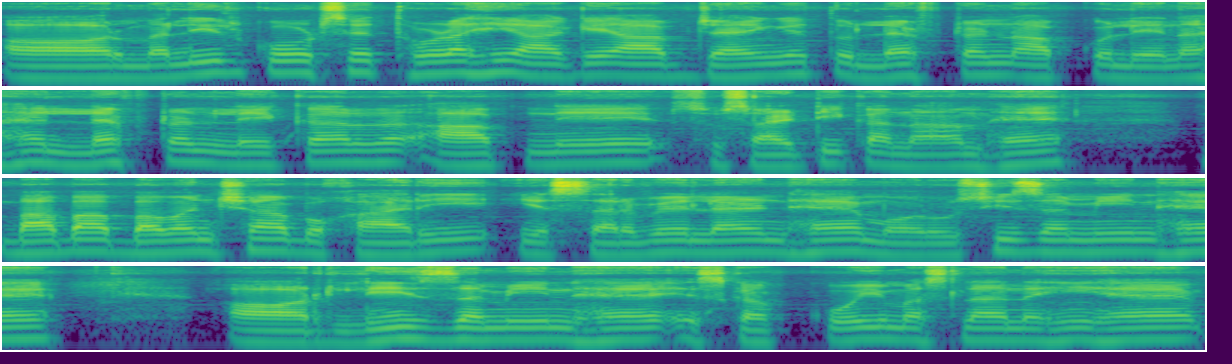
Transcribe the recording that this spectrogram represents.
और मलिर कोट से थोड़ा ही आगे आप जाएँगे तो लेफ़्ट टर्न आपको लेना है। लेफ़्ट टर्न लेकर आपने सोसाइटी का नाम है बाबा बवन शाह बुखारी। ये सर्वे लैंड है, मौरूसी ज़मीन है और लीज़ ज़मीन है, इसका कोई मसला नहीं है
